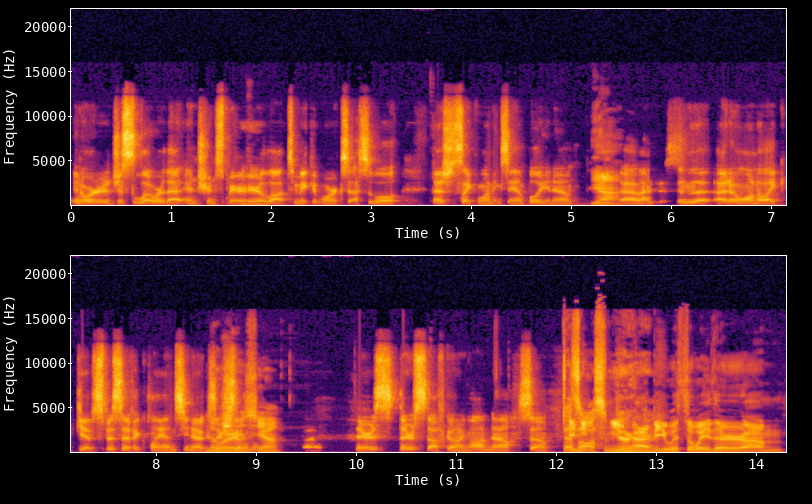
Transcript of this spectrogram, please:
in order to just lower that entrance barrier a lot to make it more accessible. That's just like one example, you know. Yeah. Um, I know some of the I don't want to like give specific plans, you know, because No there's worries. still Yeah. there's there's stuff going on now. So That's And awesome. You're happy with the way they're um,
